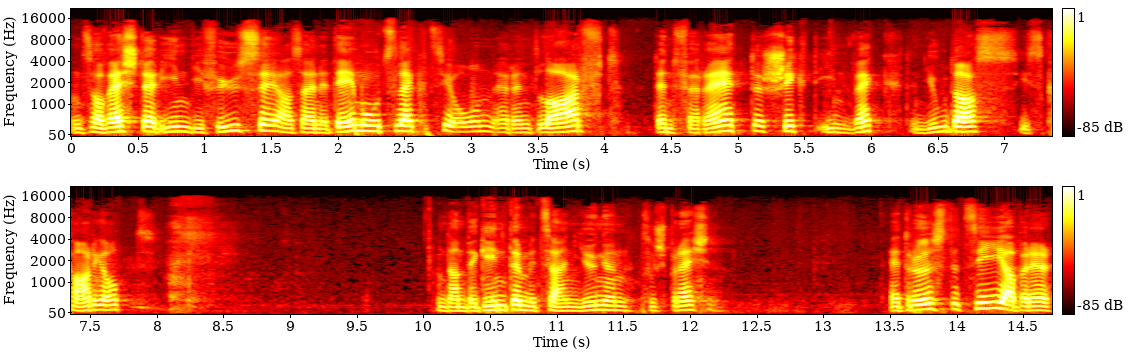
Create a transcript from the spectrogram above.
Und so wäscht er ihnen die Füße als eine Demutslektion, er entlarvt den Verräter, schickt ihn weg, den Judas Iskariot. Und dann beginnt er mit seinen Jüngern zu sprechen. Er tröstet sie, aber er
